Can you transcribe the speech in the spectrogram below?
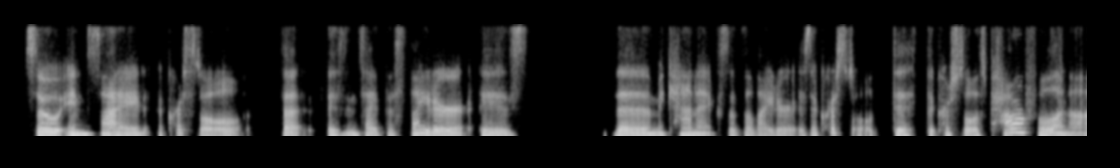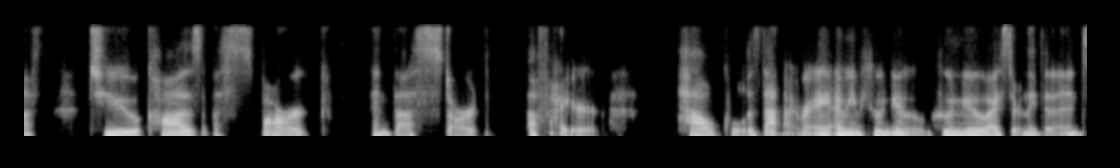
So inside a crystal that is inside this lighter is the mechanics of the lighter is a crystal. The, the crystal is powerful enough to cause a spark and thus start a fire. How cool is that, right? I mean, who knew? Who knew? I certainly didn't,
